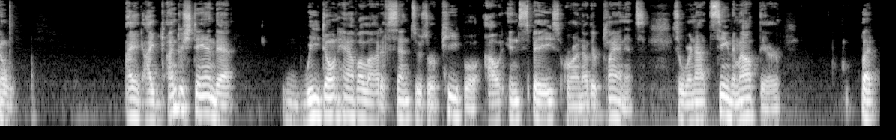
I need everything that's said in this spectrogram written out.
know, I, I understand that we don't have a lot of sensors or people out in space or on other planets, so we're not seeing them out there. But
